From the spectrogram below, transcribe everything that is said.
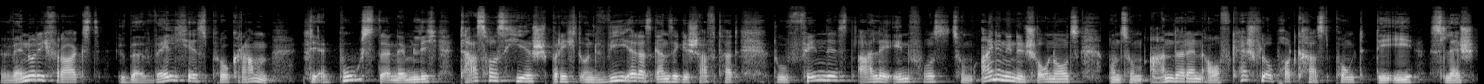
wenn du dich fragst, über welches Programm der Booster, nämlich Tassos hier spricht und wie er das Ganze geschafft hat, du findest alle Infos zum einen in den Show Notes und zum anderen auf cashflowpodcast.de slash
